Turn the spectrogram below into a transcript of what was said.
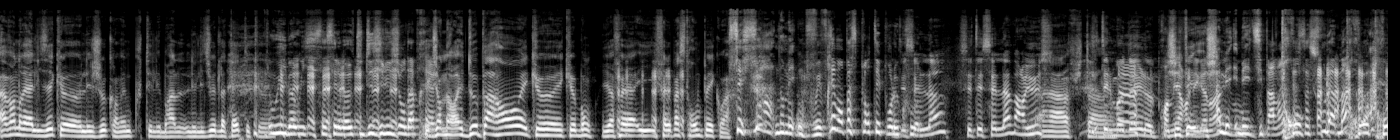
avant de réaliser que les jeux quand même coûtaient les bras les, les yeux de la tête et que Oui, bah oui, ça c'est la toute désillusion et d'après. que j'en aurais deux par an et que, et que bon, il, il fallait pas se tromper quoi. C'est ça Non mais on pouvait vraiment pas se planter pour le C'était coup. celle-là? C'était celle-là, Marius? Ah putain. C'était le modèle première Mega Ah Drive mais, ou- mais c'est pas vrai, Trop- ça sous la main Trop trop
